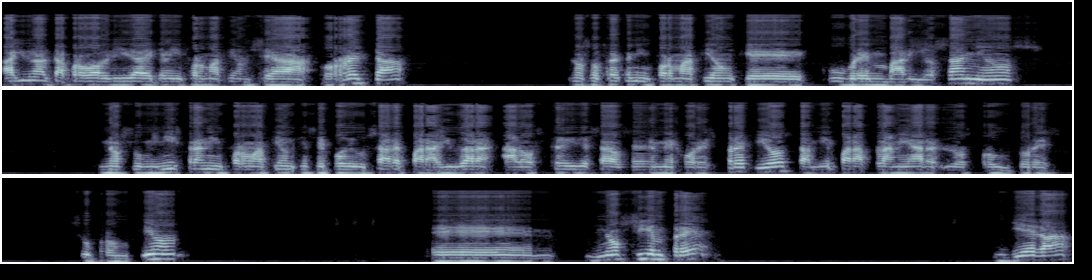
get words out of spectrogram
hay una alta probabilidad de que la información sea correcta, nos ofrecen información que cubren varios años, nos suministran información que se puede usar para ayudar a los traders a obtener mejores precios, también para planear los productores su producción. Eh, no siempre llega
